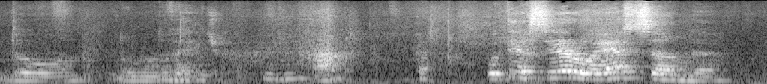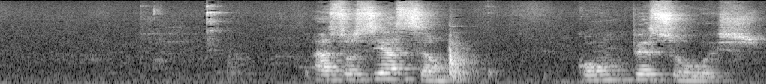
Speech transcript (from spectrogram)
do, do mundo védico. Uhum. Tá? O terceiro é Sangha. Associação com pessoas.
